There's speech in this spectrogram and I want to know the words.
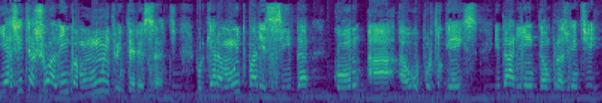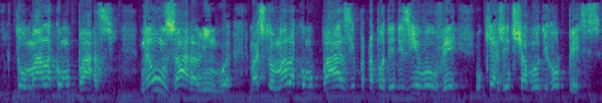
E a gente achou a língua muito interessante, porque era muito parecida com a, a, o português e daria então para a gente tomá-la como base. Não usar a língua, mas tomá-la como base para poder desenvolver o que a gente chamou de roupês.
